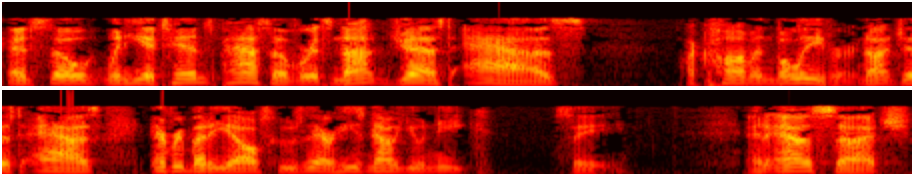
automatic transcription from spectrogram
And so when he attends Passover, it's not just as a common believer, not just as everybody else who's there. He's now unique, see. And as such,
